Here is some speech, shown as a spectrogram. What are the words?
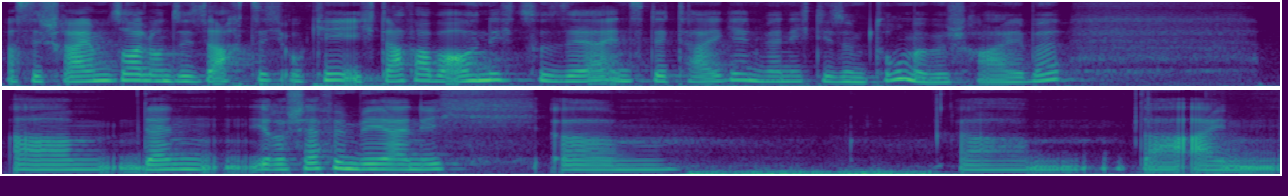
was sie schreiben soll. Und sie sagt sich, okay, ich darf aber auch nicht zu sehr ins Detail gehen, wenn ich die Symptome beschreibe. Ähm, denn ihre Chefin will ja nicht ähm, ähm, da ein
